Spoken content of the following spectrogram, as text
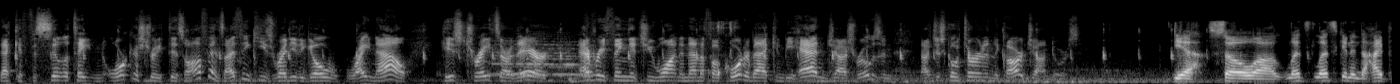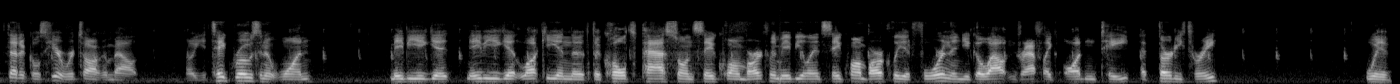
that can facilitate and orchestrate this offense. I think he's ready to go right now. His traits are there. Everything that you want in an NFL quarterback can be had in Josh Rosen. Now just go turn in the card, John Dorsey. Yeah. So uh, let's let's get into hypotheticals here. We're talking about. You, know, you take Rosen at one Maybe you get maybe you get lucky and the, the Colts pass on Saquon Barkley. Maybe you land Saquon Barkley at four, and then you go out and draft like Auden Tate at 33 with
